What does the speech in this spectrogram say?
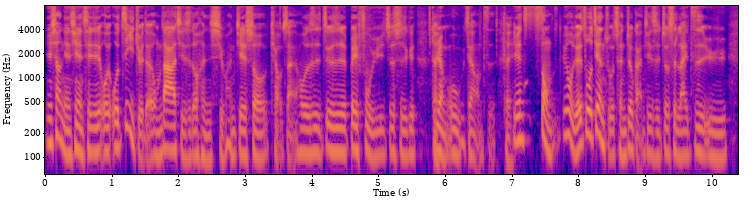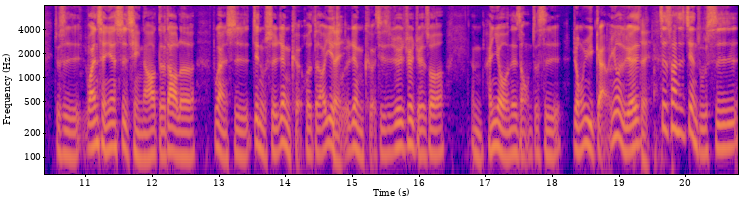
因为像年轻人，其实我我自己觉得，我们大家其实都很喜欢接受挑战，或者是就是被赋予就是一个任务这样子。对，因为这种，因为我觉得做建筑成就感，其实就是来自于就是完成一件事情，然后得到了不管是建筑师的认可，或者得到业主的认可，其实就就觉得说，嗯，很有那种就是荣誉感。因为我觉得这算是建筑师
